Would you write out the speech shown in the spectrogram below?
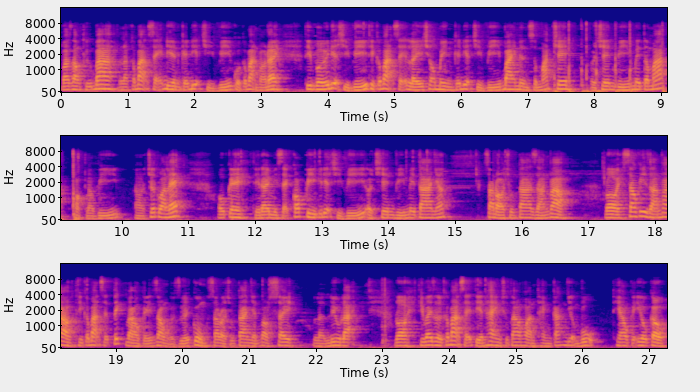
Và dòng thứ ba là các bạn sẽ điền cái địa chỉ ví của các bạn vào đây. Thì với địa chỉ ví thì các bạn sẽ lấy cho mình cái địa chỉ ví Binance Smart Chain ở trên ví MetaMask hoặc là ví uh, Church Wallet. Ok thì đây mình sẽ copy cái địa chỉ ví ở trên ví Meta nhé sau đó chúng ta dán vào. Rồi sau khi dán vào thì các bạn sẽ tích vào cái dòng ở dưới cùng. Sau đó chúng ta nhấn vào save là lưu lại. Rồi thì bây giờ các bạn sẽ tiến hành chúng ta hoàn thành các nhiệm vụ theo cái yêu cầu.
